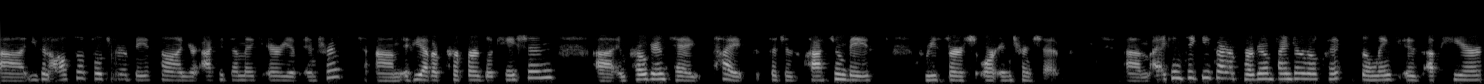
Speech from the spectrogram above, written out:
Uh, you can also filter based on your academic area of interest. Um, if you have a preferred location uh, and program type, such as classroom-based, research, or internship. Um, I can take you through our program finder real quick. The link is up here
